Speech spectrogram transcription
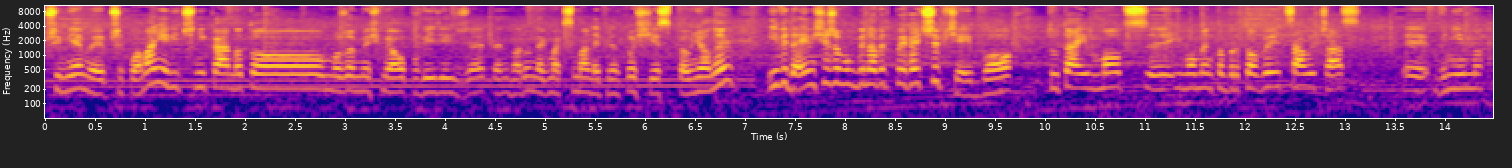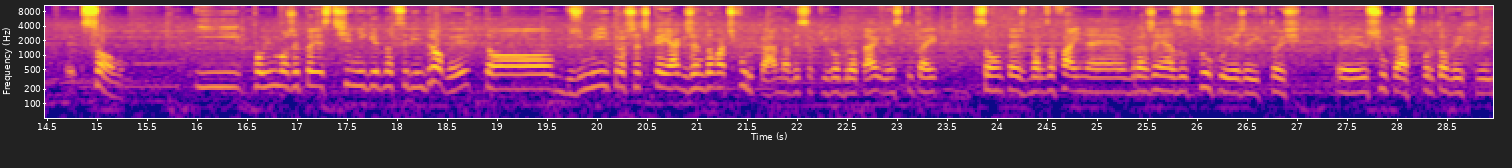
przyjmiemy przekłamanie licznika, no to możemy śmiało powiedzieć, że ten warunek maksymalnej prędkości jest spełniony i wydaje mi się, że mógłby nawet pojechać szybciej, bo tutaj moc y, i moment obrotowy cały czas y, w nim y, są. I pomimo, że to jest silnik jednocylindrowy, to brzmi troszeczkę jak rzędowa czwórka na wysokich obrotach, więc tutaj są też bardzo fajne wrażenia z odsłuchu, jeżeli ktoś y, szuka sportowych y,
